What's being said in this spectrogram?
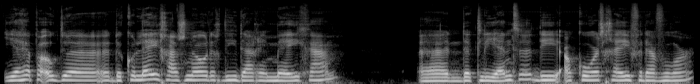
Je hebt ook de, de collega's nodig die daarin meegaan. Uh, de cliënten die akkoord geven daarvoor.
